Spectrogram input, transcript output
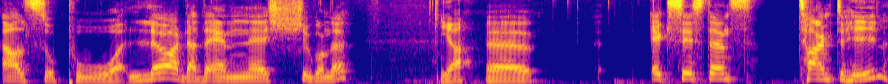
alltså på lördag den eh, 20. ja, Eh, Existence, Time to Heal,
